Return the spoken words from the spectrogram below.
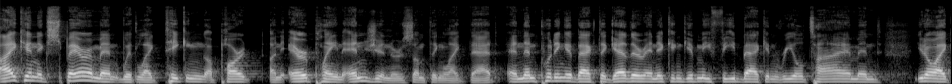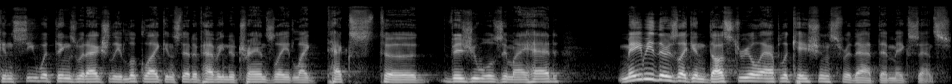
I can experiment with like taking apart an airplane engine or something like that and then putting it back together and it can give me feedback in real time and you know I can see what things would actually look like instead of having to translate like text to visuals in my head. Maybe there's like industrial applications for that that make sense.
